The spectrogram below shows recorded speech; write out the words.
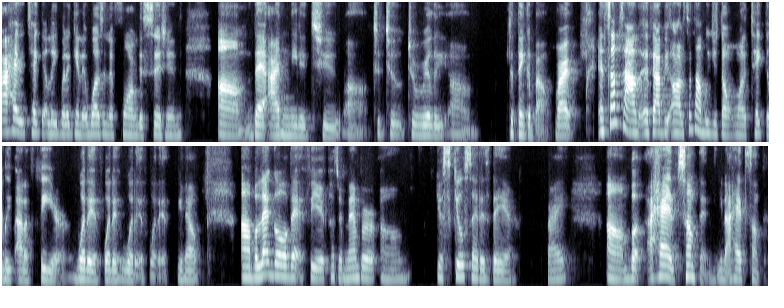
I had to take that leap, but again, it was an informed decision um, that I needed to uh, to to to really um, to think about, right? And sometimes, if I be honest, sometimes we just don't want to take the leap out of fear. What if? What if? What if? What if? You know. Um, but let go of that fear because remember, um, your skill set is there, right? Um, but I had something, you know, I had something.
